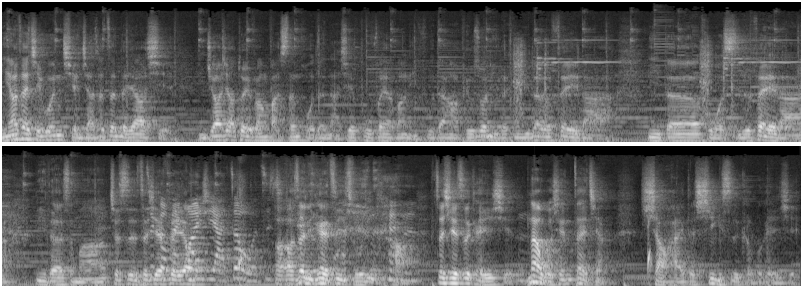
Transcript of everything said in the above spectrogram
你要在结婚前，假设真的要写，你就要叫对方把生活的哪些部分要帮你负担啊，比如说你的娱乐费啦、你的伙食费啦、你的什么，就是这这个些费用。没关系啊，这我自己。哦哦，这你可以自己处理。好，这些是可以写的。那我先再讲小孩的姓氏可不可以写？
